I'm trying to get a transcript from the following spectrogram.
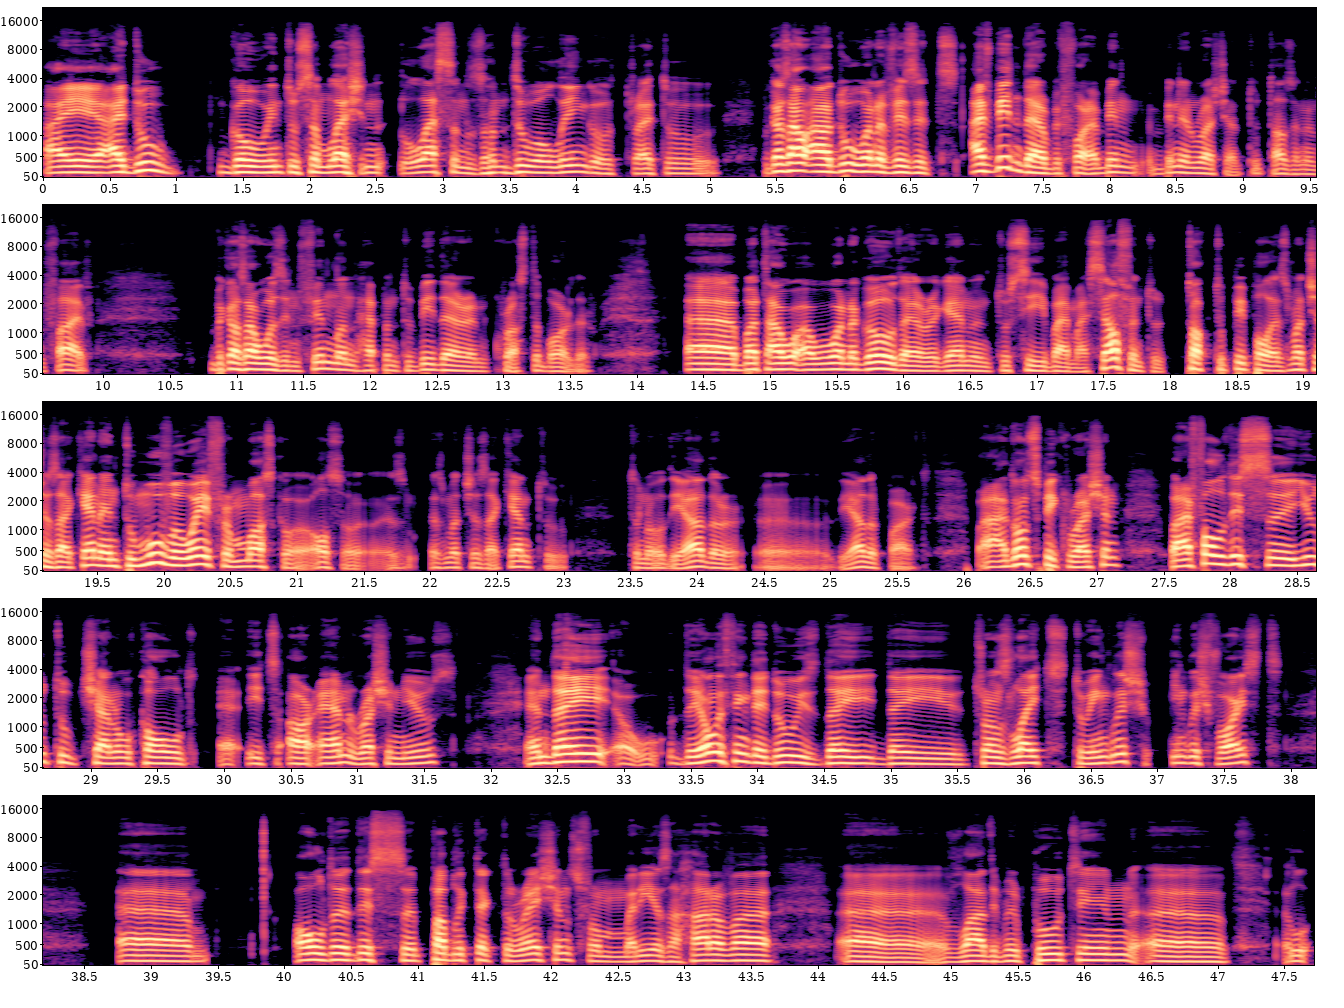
I I do go into some lesson lessons on Duolingo. Try to because I I do want to visit. I've been there before. I've been been in Russia 2005 because I was in Finland. Happened to be there and crossed the border. Uh, but I, want to go there again and to see by myself and to talk to people as much as I can and to move away from Moscow also as as much as I can to to know the other uh, the other part. But I don't speak Russian, but I follow this uh, YouTube channel called uh, it's RN Russian News, and they uh, the only thing they do is they they translate to English English voiced. Um, all the this uh, public declarations from Maria Zakharova, uh, Vladimir Putin, uh,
